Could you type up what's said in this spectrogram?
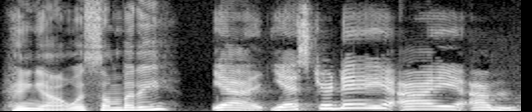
hang out with somebody? Yeah, yesterday I um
